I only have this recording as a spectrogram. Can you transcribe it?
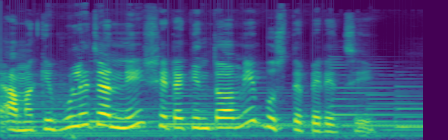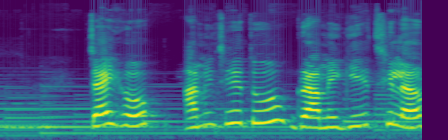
আমাকে ভুলে যাননি, সেটা কিন্তু আমি বুঝতে পেরেছি। যাই হোক, আমি যেহেতু গ্রামে গিয়েছিলাম,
